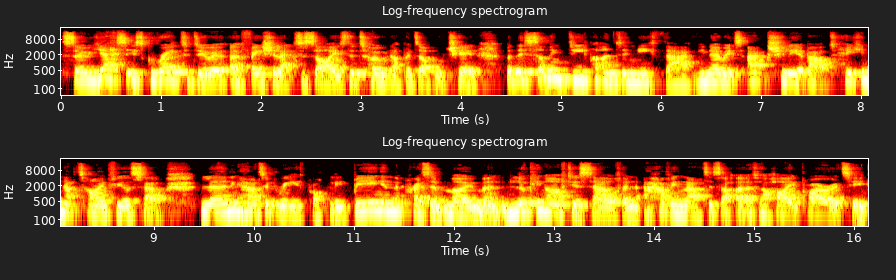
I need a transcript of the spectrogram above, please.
So, yes, it's great to do a, a facial exercise to tone up a double chin, but there's something deeper underneath that. You know, it's actually about taking that time for yourself, learning how to breathe properly, being in the present moment, looking after yourself and having that as a, as a high priority,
